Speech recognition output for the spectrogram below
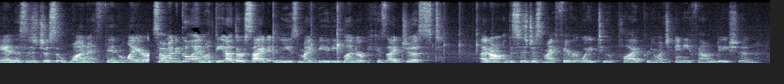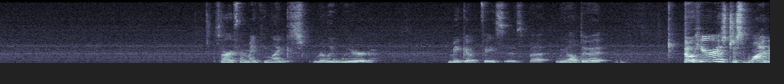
and this is just one thin layer. So I'm gonna go in with the other side and use my Beauty Blender because I just, I don't know, this is just my favorite way to apply pretty much any foundation. Sorry if I'm making like really weird makeup faces, but we all do it. So here is just one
